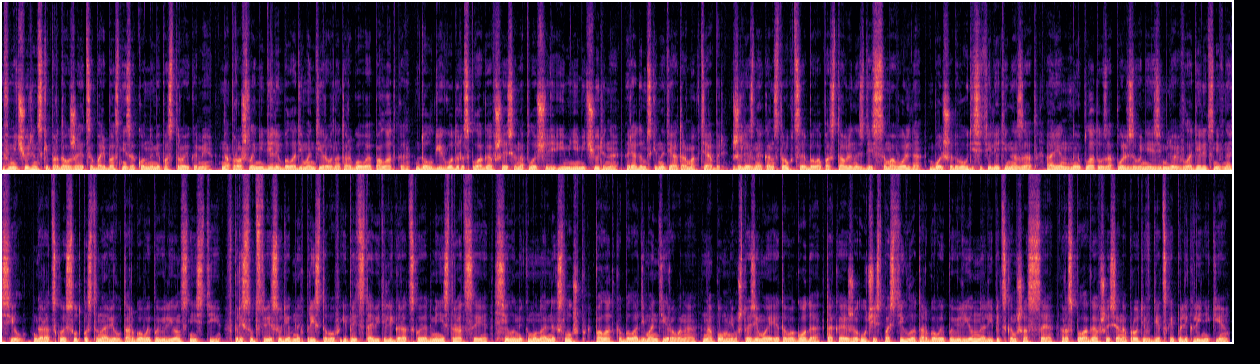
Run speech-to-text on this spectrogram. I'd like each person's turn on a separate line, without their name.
В Мичуринске продолжается борьба с незаконными постройками. На прошлой неделе была демонтирована торговая палатка, долгие годы располагавшаяся на площади имени Мичурина рядом с кинотеатром «Октябрь». Железная конструкция была поставлена здесь самовольно больше двух десятилетий назад. Арендную плату за пользование землей владелец не вносил. Городской суд постановил торговый павильон снести. В присутствии судебных приставов и представителей городской администрации силами коммунальных служб палатка была демонтирована. Напомним, что зимой Зимой этого года такая же участь постигла торговый павильон на Липецком шоссе, располагавшийся напротив детской поликлиники.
